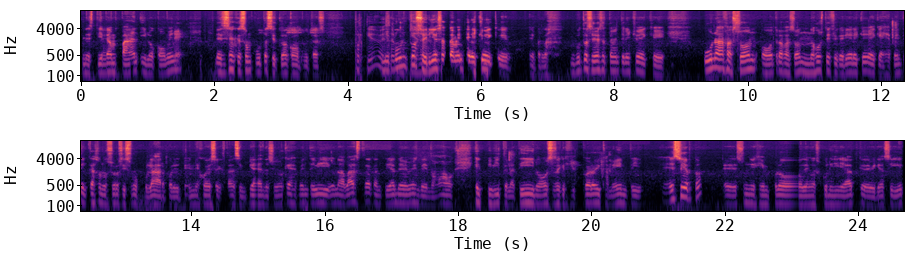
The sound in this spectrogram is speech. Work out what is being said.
les tiran pan y lo comen, les dicen que son putas y actúan como putas. ¿Por qué debe Mi ser punto piedra? sería exactamente el hecho de que, eh, perdón, mi punto sería exactamente el hecho de que una razón o otra razón no justificaría el hecho de que de repente el caso no solo se hizo popular por el pendejo ese que están simpiando, sino que de repente vi una vasta cantidad de memes de no, el pibito latino se sacrificó heroicamente. Es cierto, es un ejemplo de masculinidad que deberían seguir.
